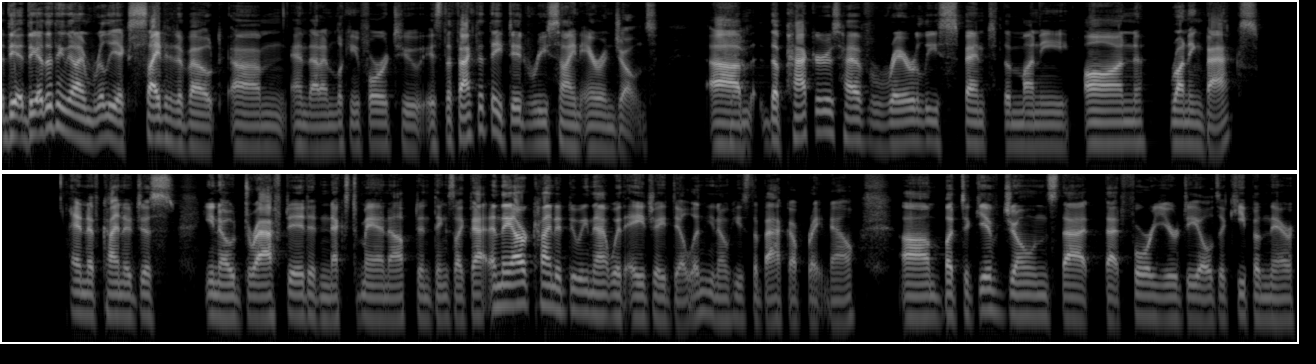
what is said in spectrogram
the the other thing that I'm really excited about um, and that I'm looking forward to is the fact that they did re-sign Aaron Jones. Um. The Packers have rarely spent the money on running backs and have kind of just, you know, drafted and next man up and things like that. And they are kind of doing that with AJ Dillon. You know, he's the backup right now. Um, but to give Jones that that four year deal to keep him there,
